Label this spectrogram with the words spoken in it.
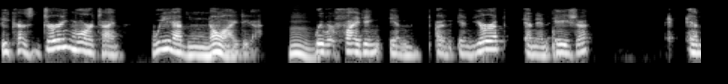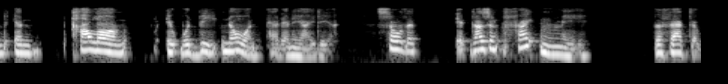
because during wartime we had no idea hmm. we were fighting in, in europe and in asia and and how long it would be no one had any idea so that it doesn't frighten me the fact of,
